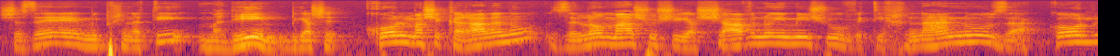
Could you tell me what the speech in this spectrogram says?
שזה מבחינתי מדהים, בגלל שכל מה שקרה לנו זה לא משהו שישבנו עם מישהו ותכננו, זה הכל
